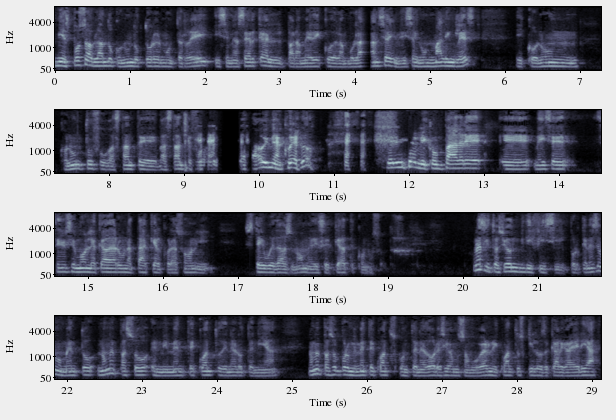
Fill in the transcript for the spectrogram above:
mi esposo hablando con un doctor en Monterrey y se me acerca el paramédico de la ambulancia y me dice en un mal inglés y con un, con un tufo bastante, bastante fuerte. Hoy me acuerdo. Me dice mi compadre, eh, me dice, señor Simón, le acaba de dar un ataque al corazón y stay with us, ¿no? Me dice, quédate con nosotros una situación difícil, porque en ese momento no me pasó en mi mente cuánto dinero tenía, no me pasó por mi mente cuántos contenedores íbamos a mover, ni cuántos kilos de carga aérea,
